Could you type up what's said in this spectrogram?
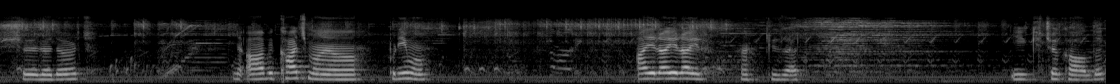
Şöyle dört. Ya abi kaçma ya. Primo. Hayır hayır hayır. Heh, güzel. İyi ki çök aldık.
